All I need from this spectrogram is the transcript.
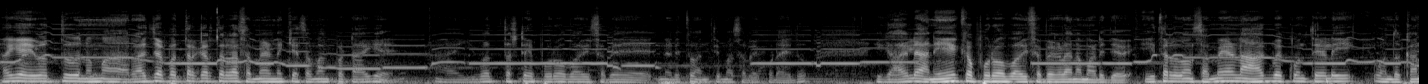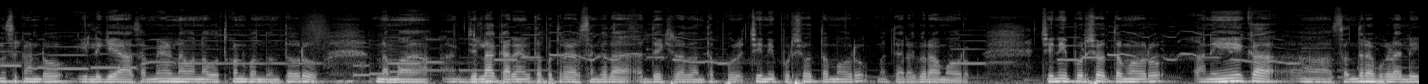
ಹಾಗೆ ಇವತ್ತು ನಮ್ಮ ರಾಜ್ಯ ಪತ್ರಕರ್ತರ ಸಮ್ಮೇಳನಕ್ಕೆ ಸಂಬಂಧಪಟ್ಟ ಹಾಗೆ ಇವತ್ತಷ್ಟೇ ಪೂರ್ವಭಾವಿ ಸಭೆ ನಡೀತು, ಅಂತಿಮ ಸಭೆ ಕೂಡ ಇದು. ಈಗಾಗಲೇ ಅನೇಕ ಪೂರ್ವಭಾವಿ ಸಭೆಗಳನ್ನು ಮಾಡಿದ್ದೇವೆ. ಈ ಥರದ ಒಂದು ಸಮ್ಮೇಳನ ಆಗಬೇಕು ಅಂತೇಳಿ ಒಂದು ಕನಸು ಕಂಡು ಇಲ್ಲಿಗೆ ಆ ಸಮ್ಮೇಳನವನ್ನು ಹೊತ್ಕೊಂಡು ಬಂದಂಥವರು ನಮ್ಮ ಜಿಲ್ಲಾ ಕಾರ್ಯನಿರತ ಪತ್ರಕರ್ತರ ಸಂಘದ ಅಧ್ಯಕ್ಷರಾದಂಥ ಪು, ಚೀನಿ ಪುರುಷೋತ್ತಮ ಅವರು ಮತ್ತು ರಘುರಾಮ್ ಅವರು. ಚಿನಿ ಪುರುಷೋತ್ತಮ ಅವರು ಅನೇಕ ಸಂದರ್ಭಗಳಲ್ಲಿ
